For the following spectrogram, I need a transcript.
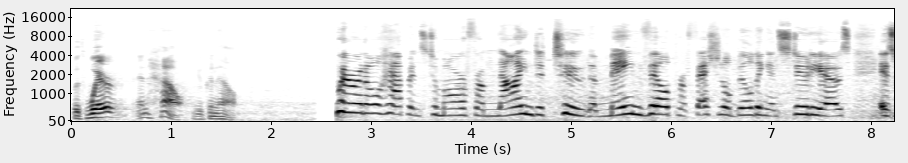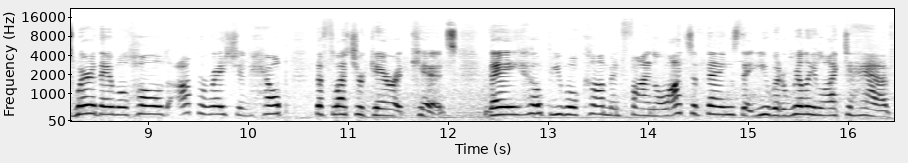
with where and how you can help. Where it all happens tomorrow from 9 to 2, the Maineville Professional Building and Studios is where they will hold Operation Help the Fletcher Garrett Kids. They hope you will come and find lots of things that you would really like to have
